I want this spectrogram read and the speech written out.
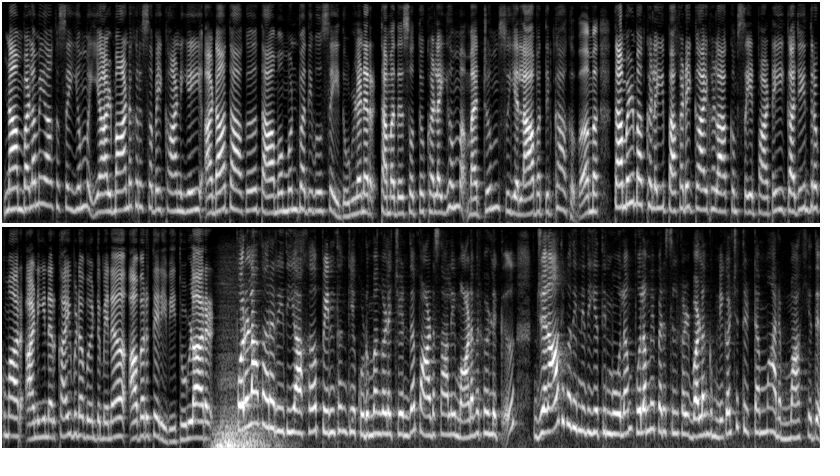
நாம் வளமையாக செய்யும் யாழ் மாநகர சபை காணியை அடாத்தாக தாமும் முன்பதிவு செய்துள்ளனர். தமது சொத்துக்களையும் மற்றும் சுய லாபத்திற்காகவும் தமிழ் மக்களை பகடைக்காய்களாக்கும் செயற்பாட்டை கஜேந்திரகுமார் அணியினர் கைவிட வேண்டும் என அவர் தெரிவித்துள்ளார். பொருளாதார ரீதியாக பின்தங்கிய குடும்பங்களைச் சேர்ந்த பாடசாலை மாணவர்களுக்கு ஜனாதிபதி நிதியத்தின் மூலம் புலமை பரிசில்கள் வழங்கும் நிகழ்ச்சி திட்டம் ஆரம்பமாகியது.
